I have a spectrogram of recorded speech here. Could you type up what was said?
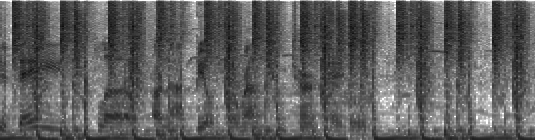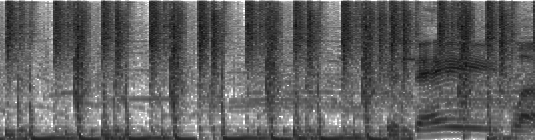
Today's clubs are not built around two turntables. Today's club.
